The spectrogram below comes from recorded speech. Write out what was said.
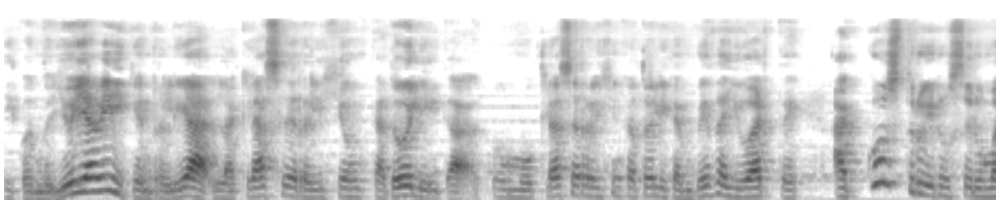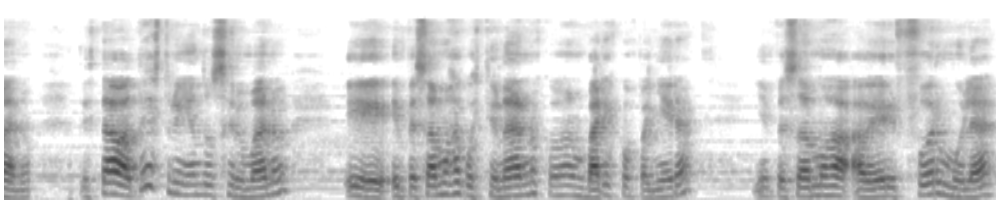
Y cuando yo ya vi que en realidad la clase de religión católica, como clase de religión católica, en vez de ayudarte a construir un ser humano, te estaba destruyendo un ser humano, eh, empezamos a cuestionarnos con varias compañeras y empezamos a, ver fórmulas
